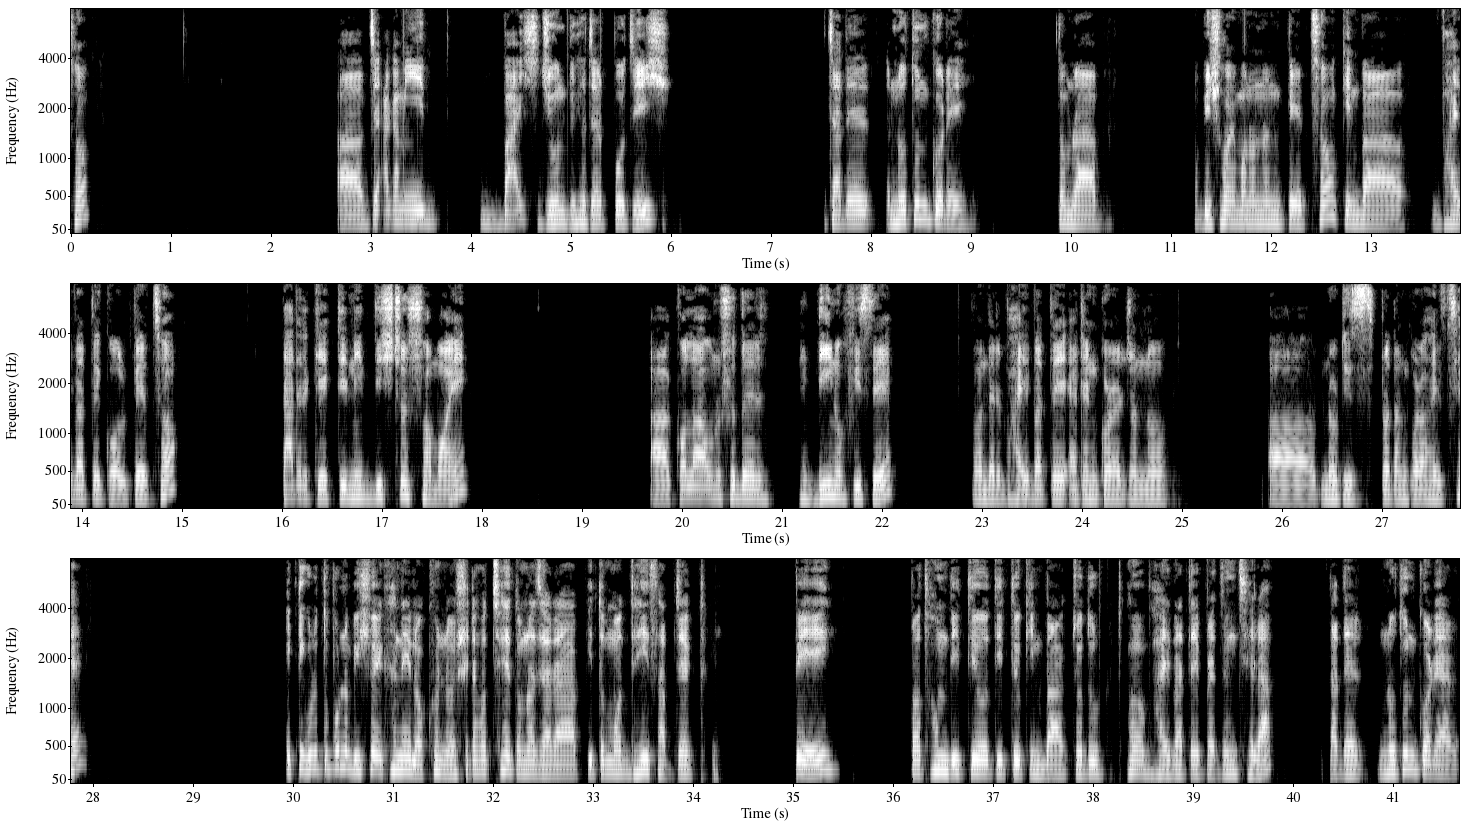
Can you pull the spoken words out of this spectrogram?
যে আগামী বাইশ জুন দুই হাজার পঁচিশ, যাদের নতুন করে তোমরা বিষয় মনোনয়ন পেয়েছ কিংবা ভাইভাতে কল পেয়েছ তাদেরকে একটি নির্দিষ্ট সময়ে কলা অনুষদের ডিন অফিসে তোমাদের ভাইভাতে অ্যাটেন্ড করার জন্য নোটিশ প্রদান করা হয়েছে। একটি গুরুত্বপূর্ণ বিষয় এখানে লক্ষণীয়, সেটা হচ্ছে তোমরা যারা ইতোমধ্যেই সাবজেক্ট পেয়ে প্রথম, দ্বিতীয়, তৃতীয় কিংবা চতুর্থ ভাইভাতে প্রেজেন্ট ছিলা, তাদের নতুন করে আর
